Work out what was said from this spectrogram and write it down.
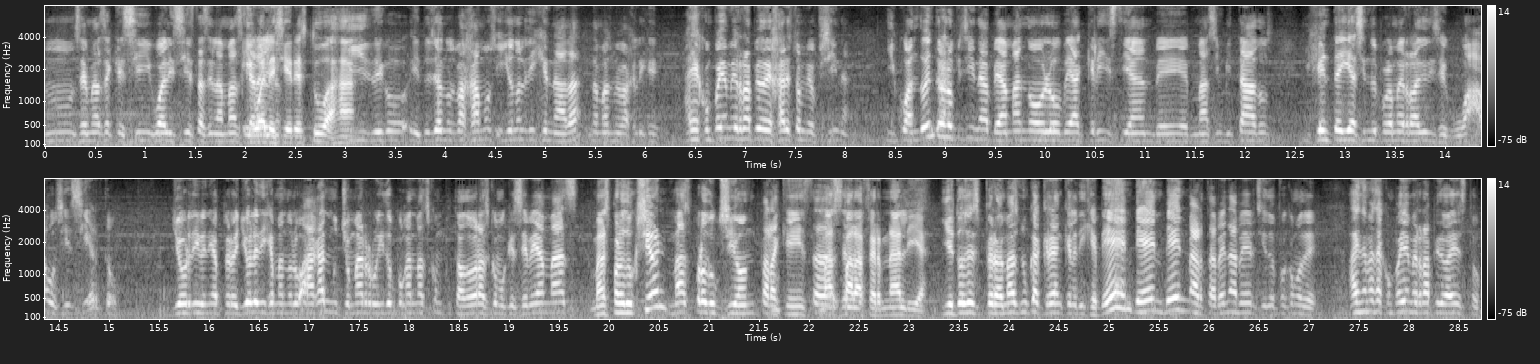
"Mm, se me hace que sí, igual y si estás en la máscara. Igual Y y no- si eres tú, ajá. Y digo, entonces ya nos bajamos y yo no le dije nada, nada más me bajé y le dije, ay, acompáñame rápido a dejar esto a mi oficina. Y cuando entra a la oficina, ve a Manolo, ve a Cristian, ve más invitados y gente ahí haciendo el programa de radio y dice, wow, sí es cierto. Jordi venía, pero yo le dije a Manolo, hagan mucho más ruido, pongan más computadoras, como que se vea más, Más producción, más producción para que esta... más se- parafernalia. Y entonces, pero además nunca crean que le dije, ven, ven, ven, Marta, ven a ver, sino fue como de, ay, nada más acompáñame rápido a esto.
